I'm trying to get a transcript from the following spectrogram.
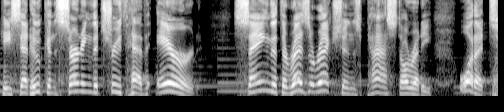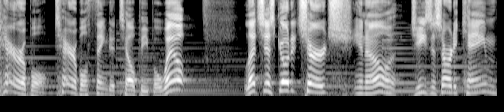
He said, Who concerning the truth have erred, saying that the resurrection's past already. What a terrible, terrible thing to tell people. Well, let's just go to church. You know, Jesus already came,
